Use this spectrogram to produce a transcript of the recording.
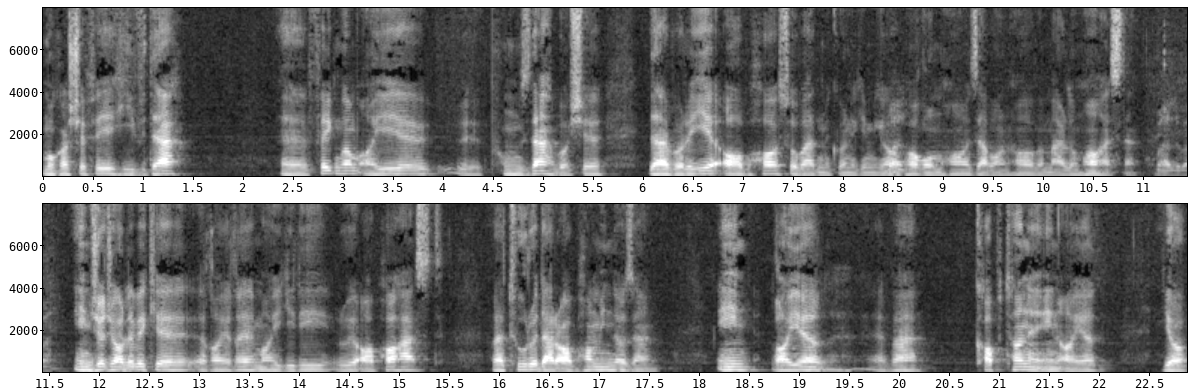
مکاشفه 17 فکر می‌کنم آیه 15 باشه درباره آبها صحبت می‌کنه که میگه بله. آبها قومها زبانها و مردمها هستن بله بله. اینجا جالبه که قایق ماهیگیری روی آبها هست و تو رو در آبها میندازن این قایق و کاپتان این قایق یا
